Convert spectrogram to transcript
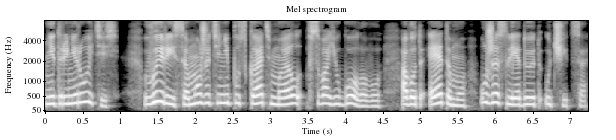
не тренируйтесь. Вы, Риса, можете не пускать Мел в свою голову, а вот этому уже следует учиться,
